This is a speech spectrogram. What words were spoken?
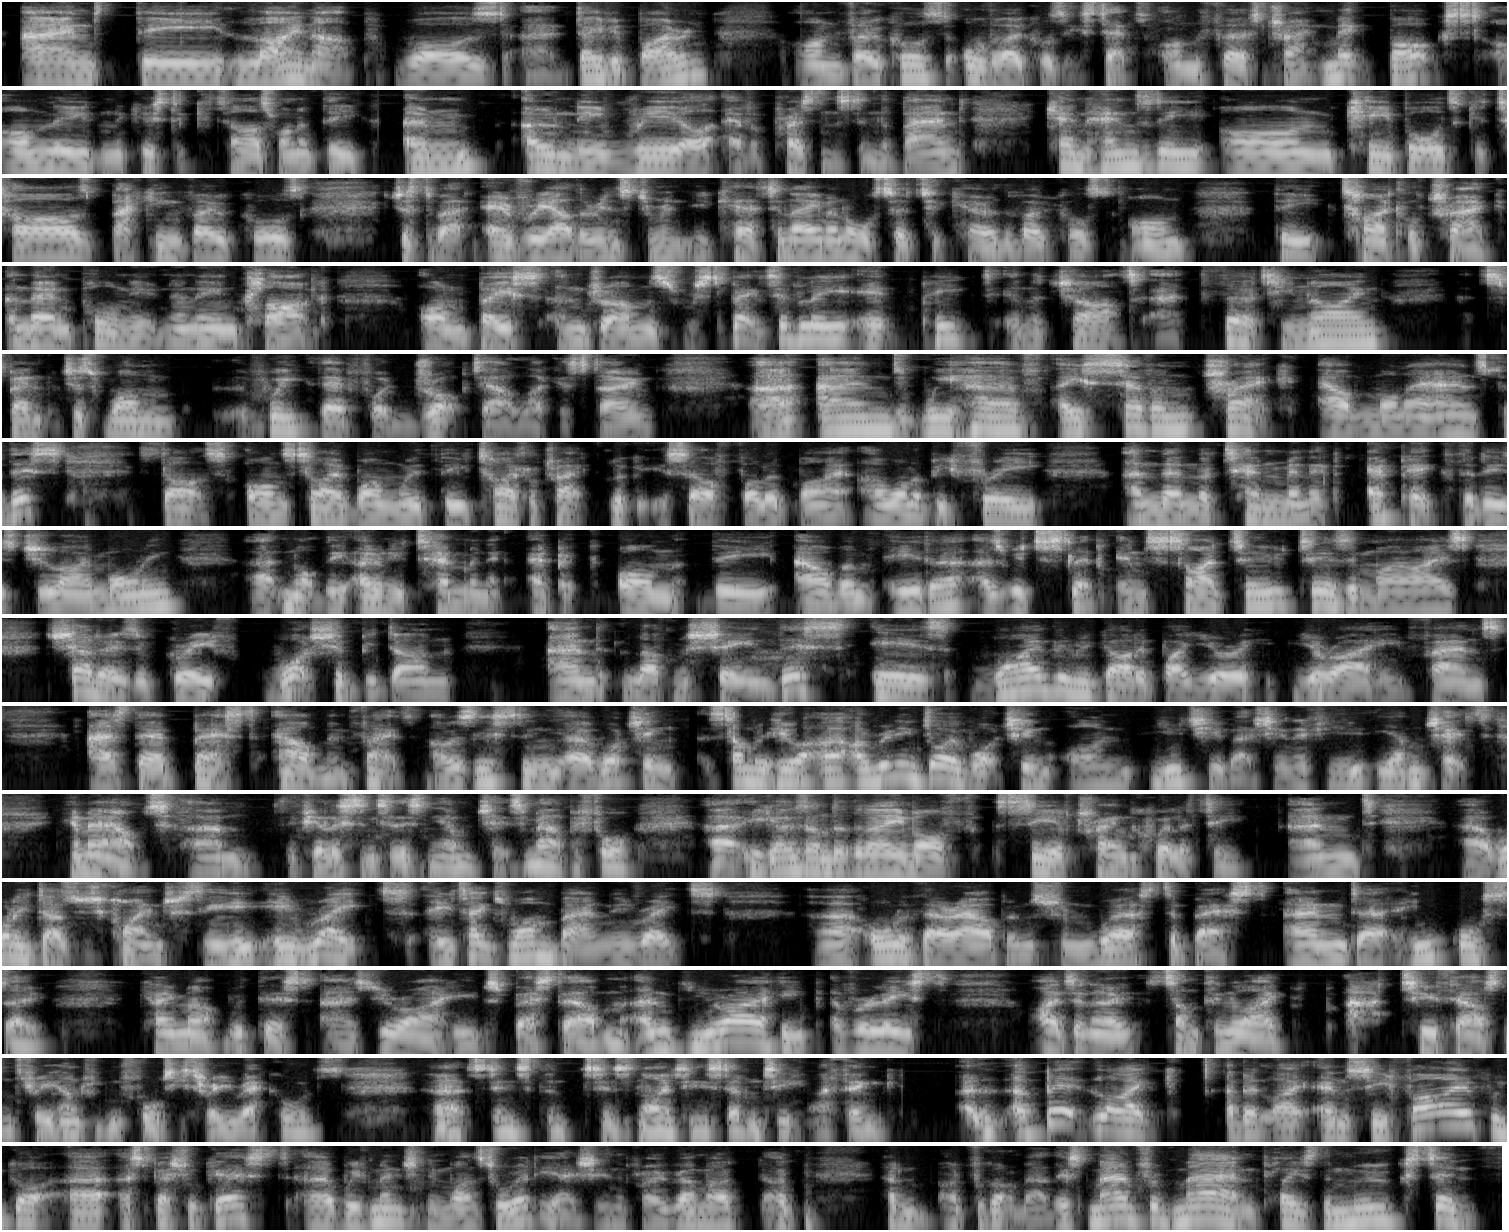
and the lineup was uh, David Byron, on vocals, all the vocals except on the first track. Mick Box on lead and acoustic guitars, one of the um, only real ever presence in the band. Ken Hensley on keyboards, guitars, backing vocals, just about every other instrument you care to name, and also took care of the vocals on the title track. And then Paul Newton and Iain Clark on bass and drums, respectively. It peaked in the charts at 39, spent just one week there before it dropped out like a stone. Uh, and we have a seven track album on our hands for this. Starts on side one with the title track, Look at Yourself, followed by I Want to Be Free, and then the 10 minute epic that is July Morning. Uh, not the only 10 minute epic on the album either, as we slip into side two Tears in My Eyes, Shadows of Grief, What Should Be Done, and Love Machine. This is widely regarded by Uriah, Uriah Heep fans as their best album. In fact, I was listening, uh, watching somebody who I, I, really enjoy watching on YouTube, actually. And if you, you haven't checked him out, um, if you're listening to this and you haven't checked him out before, uh, he goes under the name of Sea of Tranquility. And uh, what he does is quite interesting. He, he rates, he takes one band and he rates uh, all of their albums from worst to best. And uh, he also came up with this as Uriah Heep's best album. And Uriah Heep have released, I don't know, something like 2,343 records uh, since the, since 1970, I think. A, a, bit like a bit like MC5, we got uh, a special guest. Uh, we've mentioned him once already, actually, in the program. I, I hadn't I'd forgotten about this. Manfred Mann plays the Moog synth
